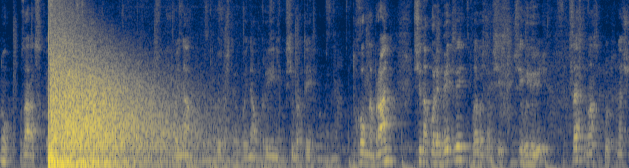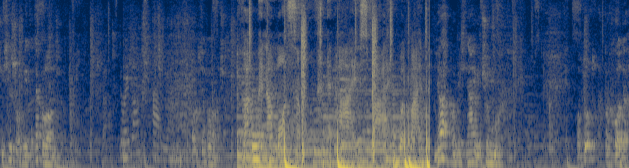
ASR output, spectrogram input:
Ну, зараз е, війна, вибачте, війна в Україні, всі брати, духовна брань, всі на полі битви, вибачте, всі, всі воюють. Сестри у нас тут, значить, всі що вміти, це колоночка. Це колоночка. Я об'ясняю чому. Отут проходить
